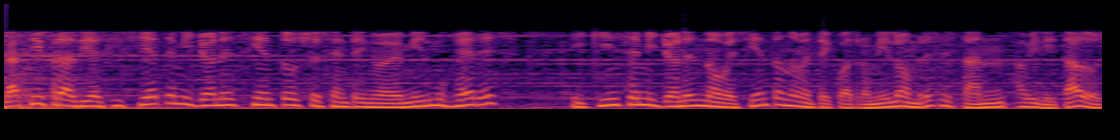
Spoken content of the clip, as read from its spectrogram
La cifra 17 millones 169 mil mujeres y 15 millones 994 mil hombres están habilitados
